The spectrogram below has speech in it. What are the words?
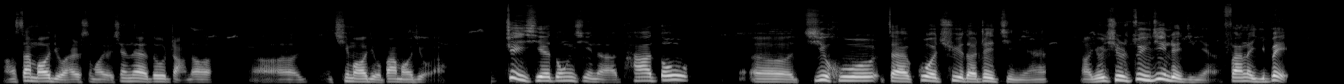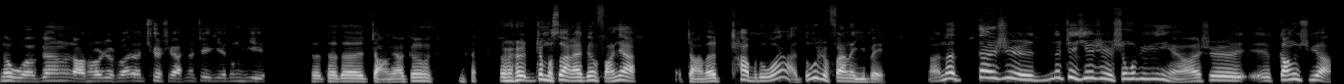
啊三毛九还是四毛九，现在都涨到呃七毛九八毛九了。这些东西呢，它都呃几乎在过去的这几年啊，尤其是最近这几年翻了一倍。那我跟老头就说，那确实啊，那这些东西它它它涨了，跟 他说这么算来跟房价涨得差不多啊，都是翻了一倍。啊，那但是那这些是生活必需品啊，是呃刚需啊。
